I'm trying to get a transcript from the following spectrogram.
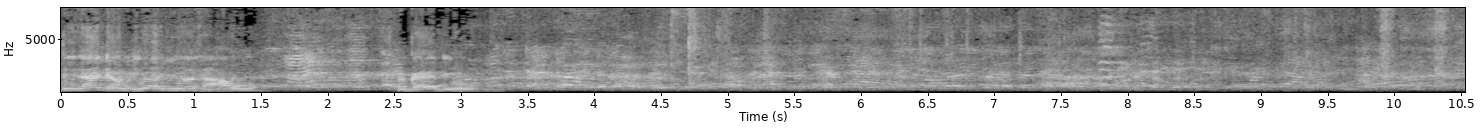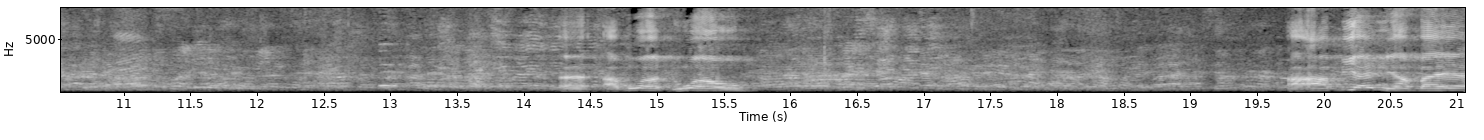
dizaini ọ̀hún yóò yí ọ̀sán áwò nígbà yẹn ni o. àmú àdúrà. abi a ɛni aba yɛ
